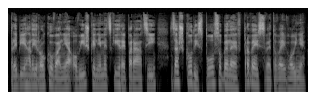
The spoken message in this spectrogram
prebiehali rokovania o výške nemeckých reparácií za škody spôsobené v Prvej svetovej vojne.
